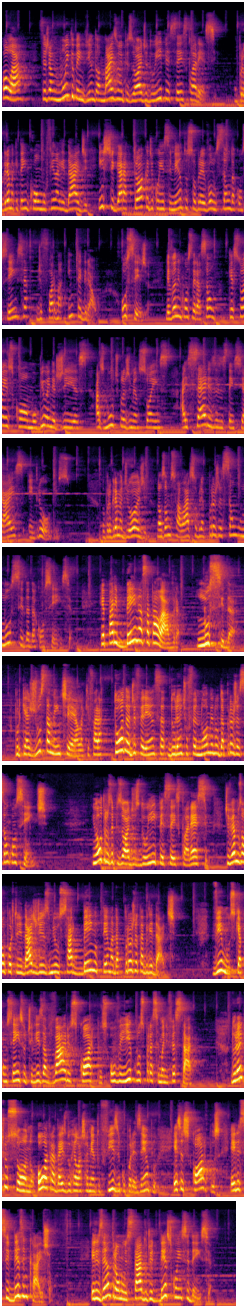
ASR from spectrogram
Olá, seja muito bem-vindo a mais um episódio do IPC Esclarece, um programa que tem como finalidade instigar a troca de conhecimentos sobre a evolução da consciência de forma integral, ou seja, levando em consideração questões como bioenergias, as múltiplas dimensões, as séries existenciais, entre outros. No programa de hoje, nós vamos falar sobre a projeção lúcida da consciência. Repare bem nessa palavra, lúcida porque é justamente ela que fará toda a diferença durante o fenômeno da projeção consciente. Em outros episódios do IPC Esclarece, tivemos a oportunidade de esmiuçar bem o tema da projetabilidade. Vimos que a consciência utiliza vários corpos ou veículos para se manifestar. Durante o sono ou através do relaxamento físico, por exemplo, esses corpos eles se desencaixam. Eles entram num estado de descoincidência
